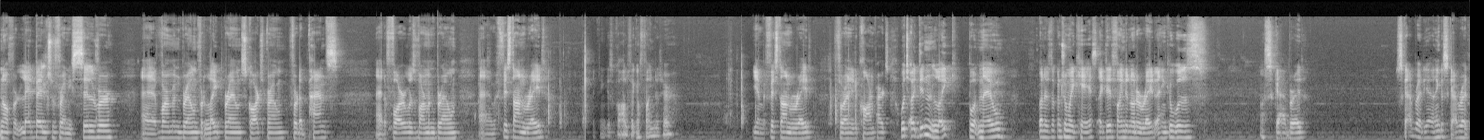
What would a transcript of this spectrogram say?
You know, for lead belch for any silver uh, vermin brown for the light brown, scorch brown for the pants. Uh, the fur was vermin brown. Um, Fiston red, I think it's called. If I can find it here. Yeah, my Mephiston red for any of the Khorne parts, which I didn't like, but now when I was looking through my case, I did find another red. I think it was a scab red. Scab red, yeah, I think it's scab red,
